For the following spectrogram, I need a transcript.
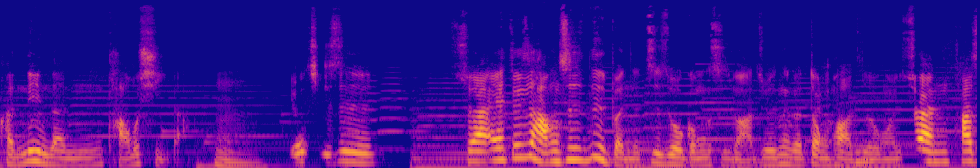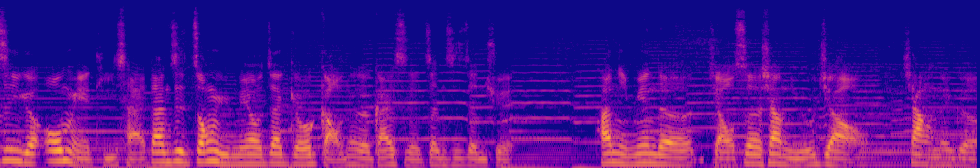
很令人讨喜的。嗯，尤其是。虽然哎，这次好像是日本的制作公司嘛，就是那个动画制作公司。虽然它是一个欧美的题材，但是终于没有再给我搞那个该死的政治正确。它里面的角色像女主角，像那个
